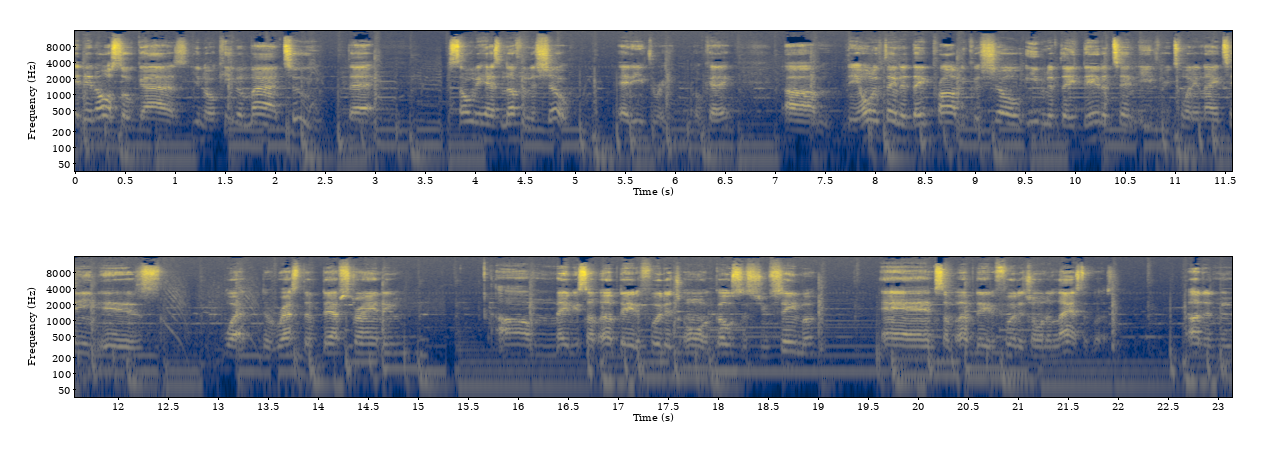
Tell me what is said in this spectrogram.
and then also, guys, you know, keep in mind too that Sony has nothing to show at E3. Okay, um, the only thing that they probably could show, even if they did attend E3 2019, is what the rest of Death Stranding, um, maybe some updated footage on Ghost of Tsushima, and some updated footage on The Last of Us. Other than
